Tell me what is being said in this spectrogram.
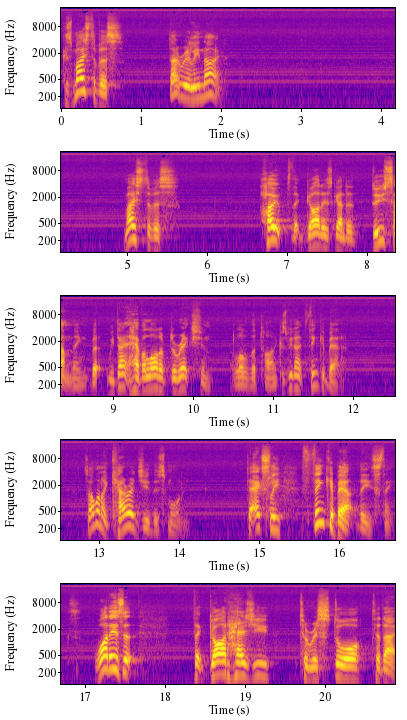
Because most of us don't really know. Most of us hope that God is going to do something, but we don't have a lot of direction a lot of the time because we don't think about it. So I want to encourage you this morning to actually think about these things. What is it that God has you to restore today?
